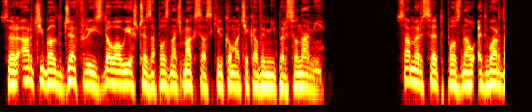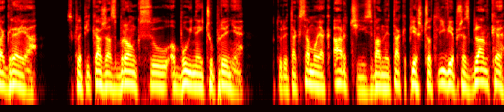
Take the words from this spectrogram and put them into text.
Sir Archibald Jeffrey zdołał jeszcze zapoznać Maxa z kilkoma ciekawymi personami. Somerset poznał Edwarda Greya, sklepikarza z Bronxu o bujnej czuprynie, który tak samo jak Archie, zwany tak pieszczotliwie przez Blankę,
